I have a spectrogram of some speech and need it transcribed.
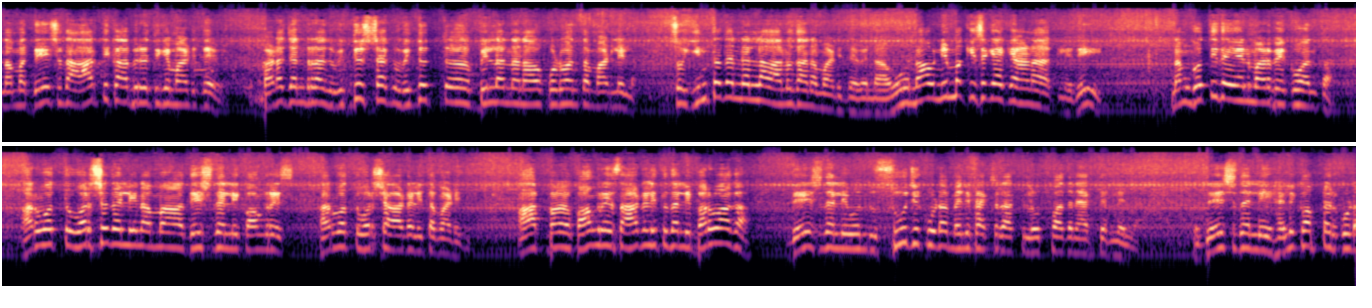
ನಮ್ಮ ದೇಶದ ಆರ್ಥಿಕ ಅಭಿವೃದ್ಧಿಗೆ ಮಾಡಿದ್ದೇವೆ. ಬಡ ಜನರ ವಿದ್ಯುತ್ ವಿದ್ಯುತ್ ಬಿಲ್ಲನ್ನು ನಾವು ಕೊಡುವಂತ ಮಾಡಲಿಲ್ಲ. ಸೊ ಇಂಥದನ್ನೆಲ್ಲ ಅನುದಾನ ಮಾಡಿದ್ದೇವೆ ನಾವು. ನಾವು ನಿಮ್ಮ ಕಿಸೆಗೆ ಯಾಕೆ ಹಣ ಹಾಕ್ಲಿರಿ? ನಮ್ಗೆ ಗೊತ್ತಿದೆ ಏನು ಮಾಡಬೇಕು ಅಂತ. ಅರವತ್ತು ವರ್ಷದಲ್ಲಿ ನಮ್ಮ ದೇಶದಲ್ಲಿ ಕಾಂಗ್ರೆಸ್ ಅರವತ್ತು ವರ್ಷ ಆಡಳಿತ ಮಾಡಿದೆ. ಆ ಕಾಂಗ್ರೆಸ್ ಆಡಳಿತದಲ್ಲಿ ಬರುವಾಗ ದೇಶದಲ್ಲಿ ಒಂದು ಸೂಜಿ ಕೂಡ ಮ್ಯಾನುಫ್ಯಾಕ್ಚರ್ ಆಗ್ತಿಲ್ಲ, ಉತ್ಪಾದನೆ ಆಗ್ತಿರಲಿಲ್ಲ. ದೇಶದಲ್ಲಿ ಹೆಲಿಕಾಪ್ಟರ್ ಕೂಡ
